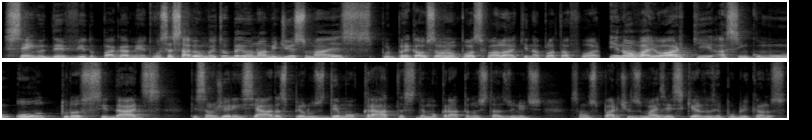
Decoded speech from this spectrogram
sem o devido pagamento. Você sabe muito bem o nome disso, mas por precaução não posso falar aqui na plataforma. Em Nova York, assim como outras cidades que são gerenciadas pelos democratas, democrata nos Estados Unidos são os partidos mais à esquerda, os republicanos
